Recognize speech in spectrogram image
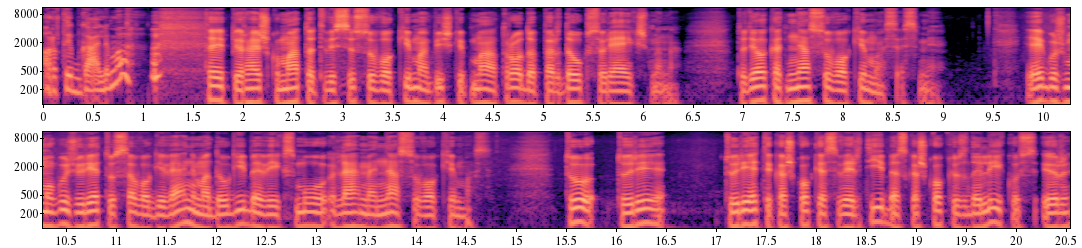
Ar taip galima? Taip, ir aišku, matot, visi suvokimą biškip, man atrodo, per daug sureikšmina. Todėl, kad nesuvokimas esmė. Jeigu žmogus žiūrėtų savo gyvenimą, daugybę veiksmų lemia nesuvokimas tu turi turėti kažkokias vertybės, kažkokius dalykus ir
